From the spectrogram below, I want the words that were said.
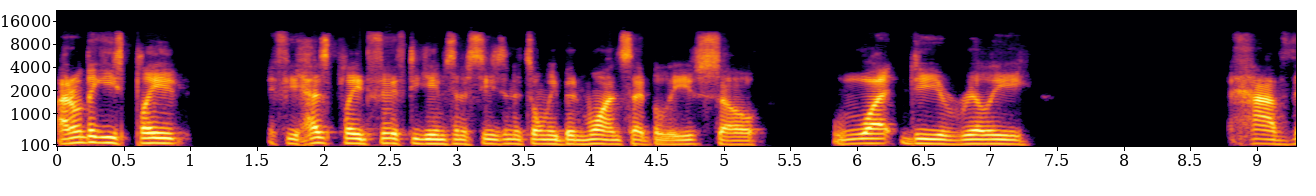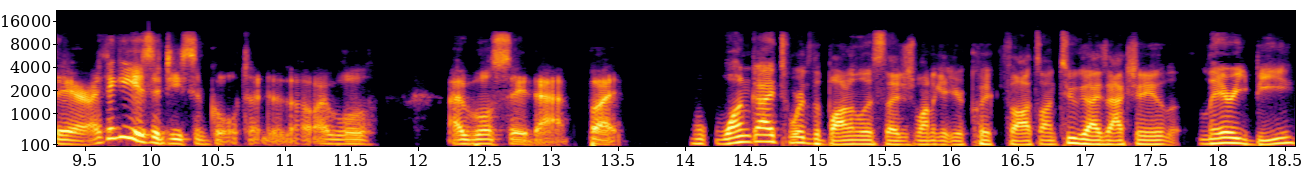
I don't think he's played. If he has played 50 games in a season, it's only been once, I believe. So, what do you really have there? I think he is a decent goaltender, though. I will, I will say that. But one guy towards the bottom of the list that I just want to get your quick thoughts on. Two guys actually. Larry B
